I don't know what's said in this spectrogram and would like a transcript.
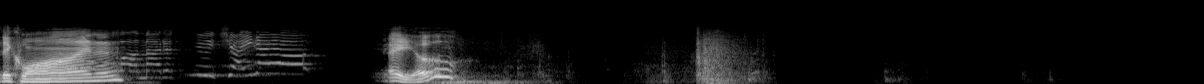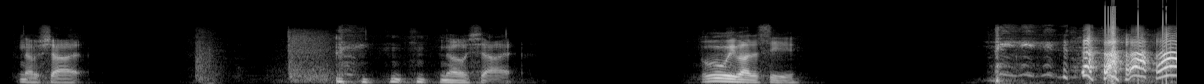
Daquan. Hey, yo. No shot. no shot. Ooh, we about to see.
